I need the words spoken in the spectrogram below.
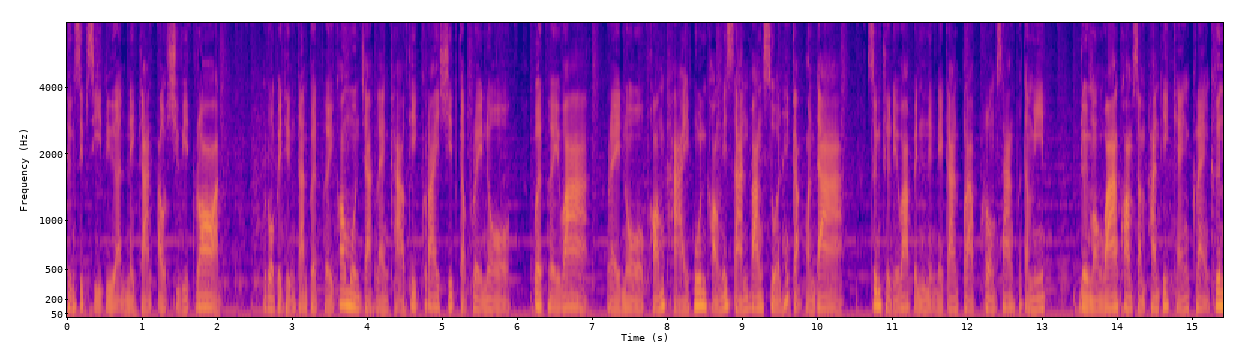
12-14 เดือนในการเอาชีวิตรอดรวมไปถึงการเปิดเผยข้อมูลจากแหล่งข่าวที่ใกล้ชิดกับเรโน เปิดเผยว่าเรโนพร้อมขายหุ้นของนิสสันบางส่วนให้กับ Honda ซึ่งถือได้ว่าเป็นหนึ่งในการปรับโครงสร้างพันธมิตร โดยมองว่าความสัมพันธ์ที่แข็งแกร่งขึ้น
